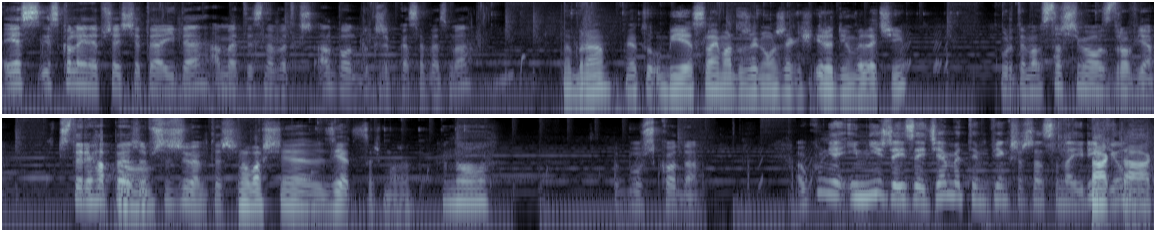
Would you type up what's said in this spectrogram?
Jest, jest kolejne przejście, to ja idę. Ametys nawet, albo grzybka se wezmę. Dobra, ja tu ubiję slima dużego, może jakiś iridium wyleci. Kurde, mam strasznie mało zdrowia. 4 HP, No. że przeżyłem też. No właśnie, zjedz coś może. No. To było szkoda. Ogólnie im niżej zejdziemy, tym większa szansa na Tak, iridium. tak.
